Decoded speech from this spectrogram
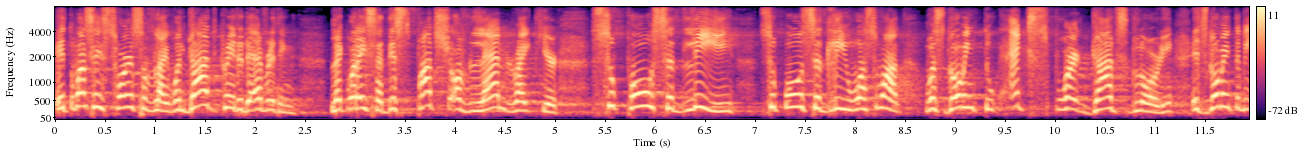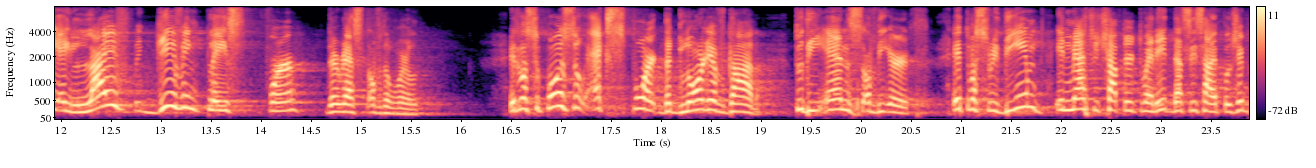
It was a source of life. When God created everything, like what I said, this patch of land right here, supposedly supposedly was what? Was going to export God's glory. It's going to be a life giving place for the rest of the world. It was supposed to export the glory of God to the ends of the earth. It was redeemed in Matthew chapter 28, that's discipleship.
